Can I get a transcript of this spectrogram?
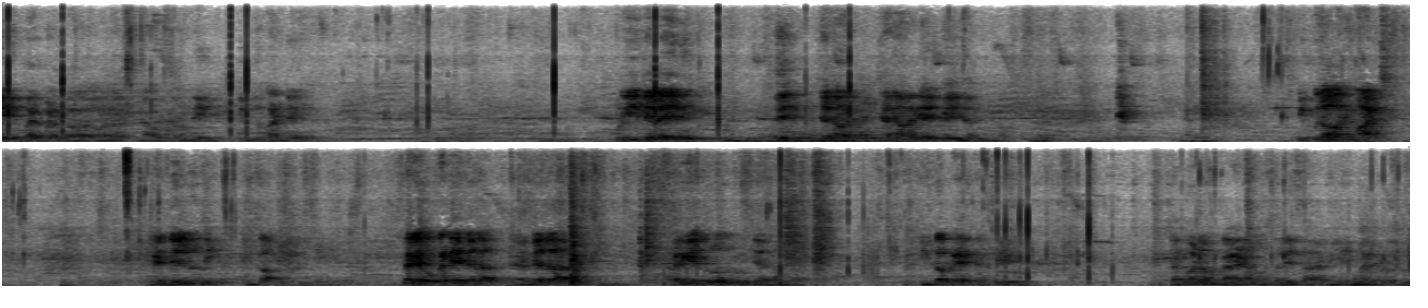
ఏం భయపడవలసిన అవసరం లేదు. ఎందుకంటే ఇప్పుడు ఈ నెల ఏది? జనవరి. జనవరి ఫిబ్రవరి మార్చ్ రెండు నెలలుంది ఇంకా. సరే ఒకటే నెల నెల పదిహేను రోజులు ఉంది అనుకున్నాను ఇంకా ప్రయత్నం చేయండి. చదవడం రాయడం వస్తలే సార్ అని ఏం భయపడదు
